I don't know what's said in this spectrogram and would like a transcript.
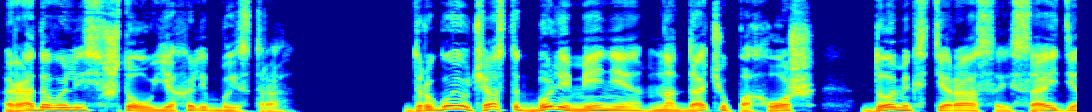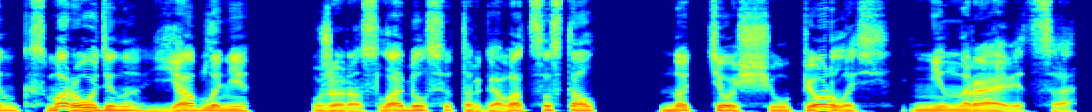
Радовались, что уехали быстро. Другой участок более-менее, на дачу похож, домик с террасой, сайдинг, смородина, яблони. Уже расслабился, торговаться стал, но теща уперлась, не нравится.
